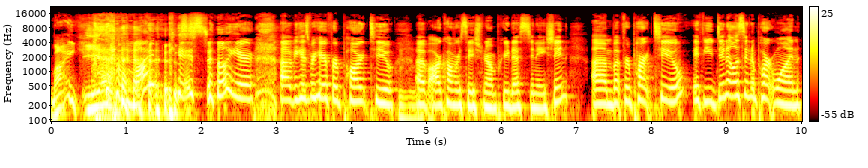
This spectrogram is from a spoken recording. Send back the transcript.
Mike. Yeah. Mike is still here uh, because we're here for part 2 of our conversation around predestination. Um, but for part two, if you didn't listen to part one,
